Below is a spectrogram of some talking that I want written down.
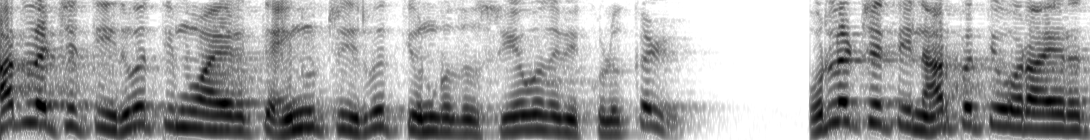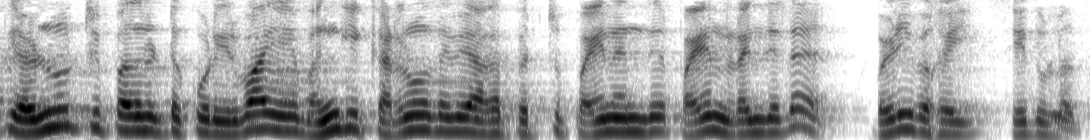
ஆறு லட்சத்தி இருபத்தி மூவாயிரத்தி ஐநூற்றி இருபத்தி ஒன்பது சுய உதவி குழுக்கள் ஒரு லட்சத்தி நாற்பத்தி ஓராயிரத்தி எழுநூற்றி பதினெட்டு கோடி ரூபாயை வங்கி கடனுதவியாக பெற்று பயனடைந்து பயனடைந்திட வழிவகை செய்துள்ளது.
